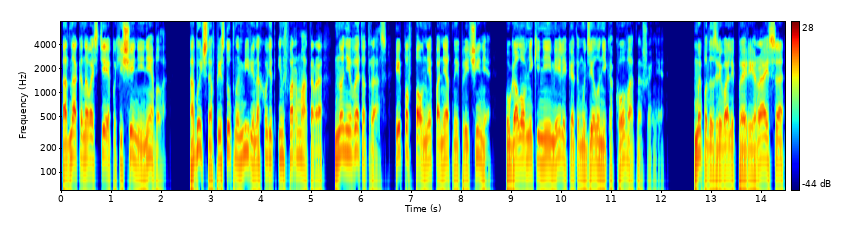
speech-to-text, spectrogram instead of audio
однако новостей о похищении не было. Обычно в преступном мире находят информатора, но не в этот раз, и по вполне понятной причине уголовники не имели к этому делу никакого отношения. Мы подозревали Перри Райса,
